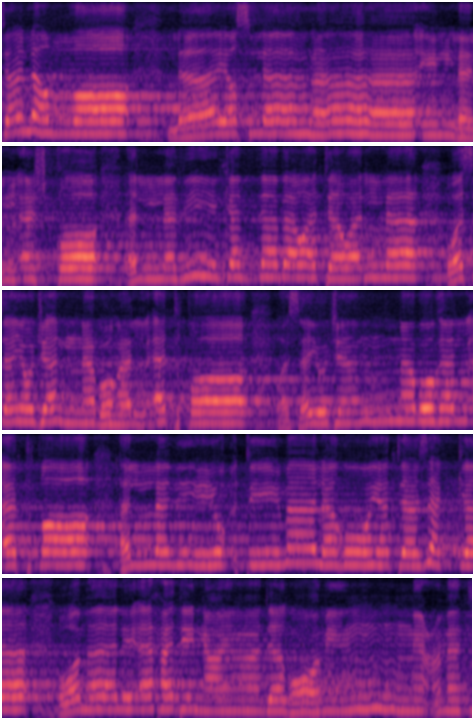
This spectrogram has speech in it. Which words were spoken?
تلظى لا يصلاها إلا الأشقى. الذي كذب وتولى وسيجنبها الأتقى وسيجنبها الأتقى. الذي يؤتي ماله يتزكى وما لأحد عنده من نعمة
